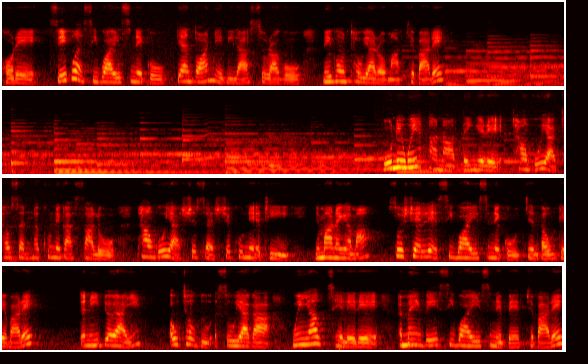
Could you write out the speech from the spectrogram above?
ခေါ်တဲ့ဈေးကွက်စီးပွားရေးစနစ်ကိုပြန်သွားနေပြီလားဆိုတာကိုမေးခွန်းထုတ်ရတော့မှာဖြစ်ပါတယ်။ ဘိုးနေဝင်းအာဏာသိမ်းခဲ့တဲ့1962ခုနှစ်ကစလို့1988ခုနှစ်အထိမြန်မာနိုင်ငံမှာဆိုရှယ်လစ်စီးပွားရေးစနစ်ကိုကျင့်သုံးခဲ့ပါတယ်။တနည်းပြောရရင်အုပ်ချုပ်သူအစိုးရကဝင်ရောက်ချေလေတဲ့အမိန်ပေးစီးပွားရေးစနစ်ပဲဖြစ်ပါတယ်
